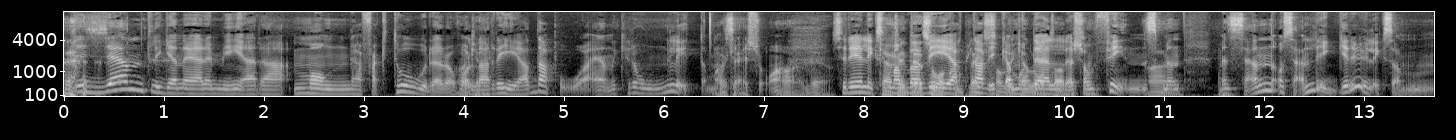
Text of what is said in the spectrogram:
egentligen är det mera många faktorer att hålla Okej. reda på än krångligt om man Okej. säger så. Ja, det, Så det är liksom, man bör veta som vilka modeller låta, liksom. som finns. Nej. Men, men sen, och sen ligger det ju liksom,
